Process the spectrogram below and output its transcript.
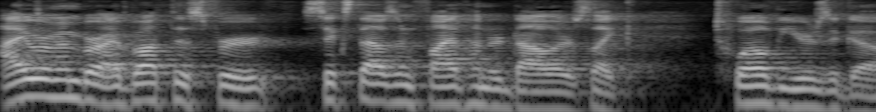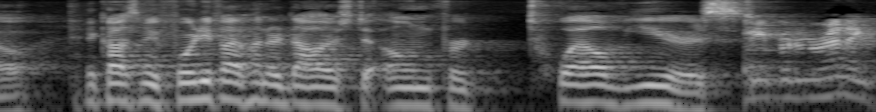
I remember I bought this for six thousand five hundred dollars, like 12 years ago. It cost me $4,500 to own for 12 years. Cheaper than renting.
